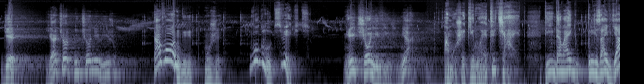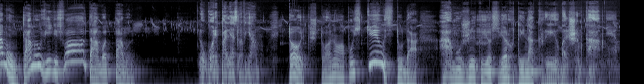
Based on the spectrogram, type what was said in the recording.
Дед, я что-то ничего не вижу. Да вон, говорит мужик, в углу светится. Ничего не вижу, нет. А мужик ему отвечает. Ты давай полезай в яму, там и увидишь. Вот там, вот там он. Ну, горе полезла в яму. Только что оно опустилось туда, а мужик ее сверху-то и накрыл большим камнем.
